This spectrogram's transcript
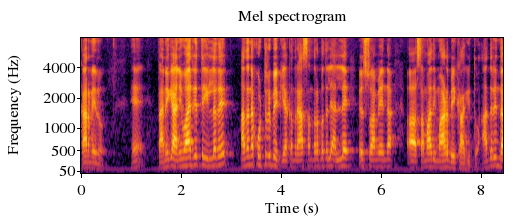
ಕಾರಣ ಏನು? ಏ ತನಗೆ ಅನಿವಾರ್ಯತೆ ಇಲ್ಲದೆ ಅದನ್ನು ಕೊಟ್ಟಿರಬೇಕು. ಯಾಕಂದರೆ ಆ ಸಂದರ್ಭದಲ್ಲಿ ಅಲ್ಲೇ ಯೇಸು ಸ್ವಾಮಿಯನ್ನು ಸಮಾಧಿ ಮಾಡಬೇಕಾಗಿತ್ತು. ಆದ್ದರಿಂದ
